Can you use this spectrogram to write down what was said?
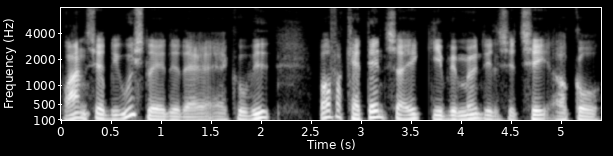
brand til at blive udslettet af, af covid, hvorfor kan den så ikke give bemyndigelse til at gå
